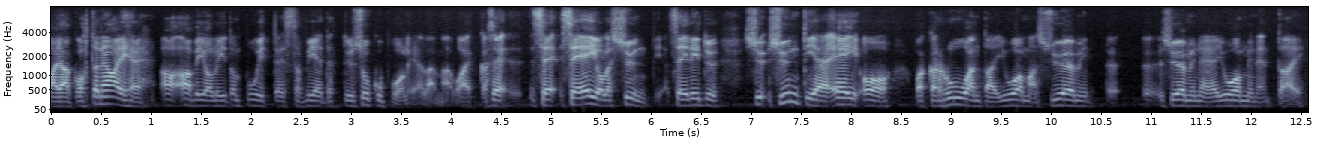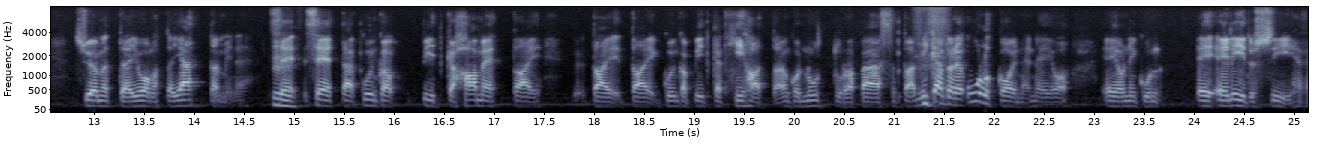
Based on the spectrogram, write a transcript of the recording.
ajankohtainen aihe avioliiton puitteissa vietettyä sukupuolielämää vaikka. Se, se, se ei ole syntiä. Se ei liity, sy, syntiä ei ole vaikka ruoan tai juoman syömin, syöminen ja juominen tai syömättä ja juomatta jättäminen. Se, mm. se että kuinka pitkä hame tai, tai, tai kuinka pitkät hihat tai onko nuttura päässä tai mikä tuonne ulkoinen ei, ole, ei, ole niin kuin, ei, ei liity siihen.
